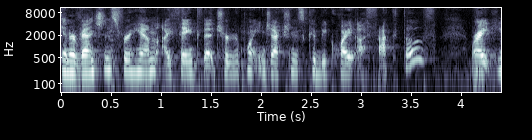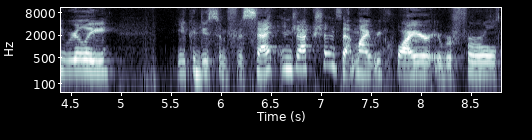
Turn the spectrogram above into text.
interventions for him, I think that trigger point injections could be quite effective, right? He really, you could do some facet injections that might require a referral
